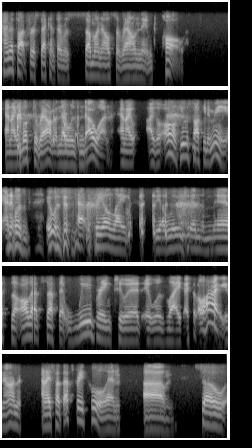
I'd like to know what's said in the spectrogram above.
kind of thought for a second there was someone else around named Paul. And I looked around and there was no one. And I I go, oh, he was talking to me, and it was it was just that real like the illusion, the myth, the all that stuff that we bring to it. It was like I said, oh hi, you know, and and I thought that's pretty cool, and um, so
